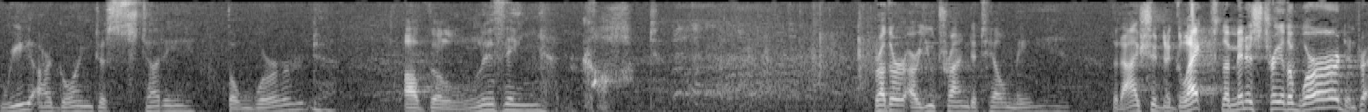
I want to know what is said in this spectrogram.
We are going to study the Word of the living God. Brother, are you trying to tell me that I should neglect the ministry of the Word? And,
